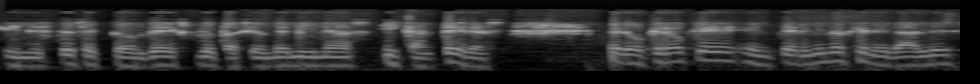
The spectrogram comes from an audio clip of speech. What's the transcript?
en este sector de explotación de minas y canteras. Pero creo que en términos generales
